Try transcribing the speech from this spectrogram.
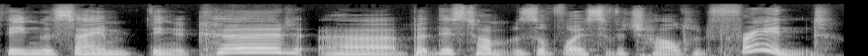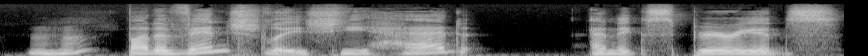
thing, the same thing occurred, uh, but this time it was the voice of a childhood friend. Mm-hmm. But eventually, she had an experience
